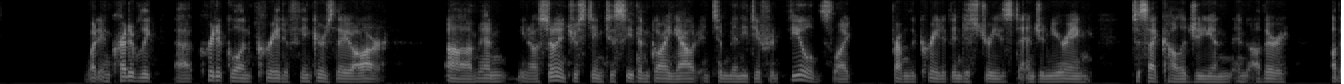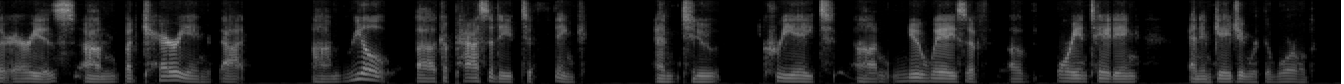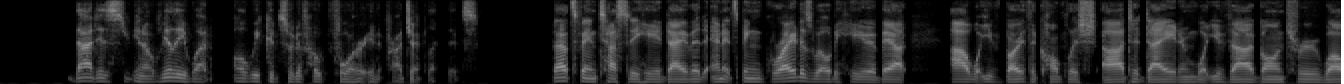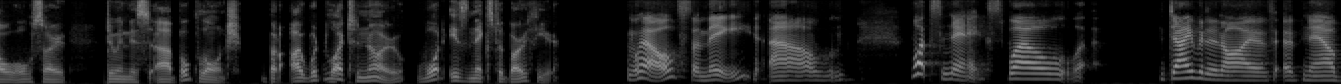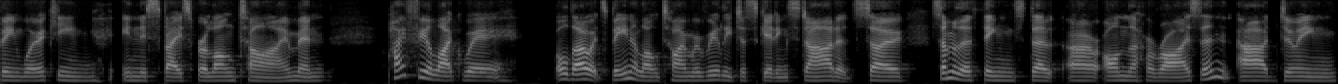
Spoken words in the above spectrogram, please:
what incredibly uh, critical and creative thinkers they are. Um, and, you know, so interesting to see them going out into many different fields, like from the creative industries to engineering to psychology and, and other other areas, um, but carrying that um, real uh, capacity to think and to create um, new ways of, of orientating and engaging with the world. That is, you know, really what all we could sort of hope for in a project like this. That's fantastic to hear, David. And it's been great as well to hear about uh, what you've both accomplished uh, to date and what you've uh, gone through while also doing this uh, book launch. But I would like to know what is next for both of you? Well, for me, um, what's next? Well, David and I have, have now been working in this space for a long time. And I feel like we're, although it's been a long time, we're really just getting started. So, some of the things that are on the horizon are doing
